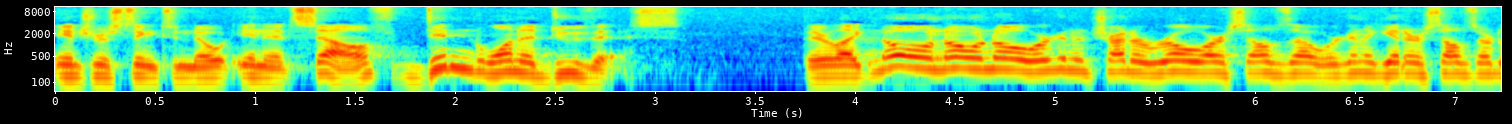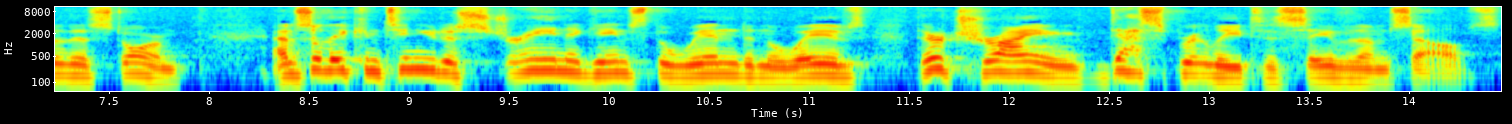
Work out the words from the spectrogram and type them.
interesting to note in itself, didn't want to do this. They're like, "No, no, no, we're going to try to row ourselves out. We're going to get ourselves out of this storm." And so they continue to strain against the wind and the waves. They're trying desperately to save themselves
